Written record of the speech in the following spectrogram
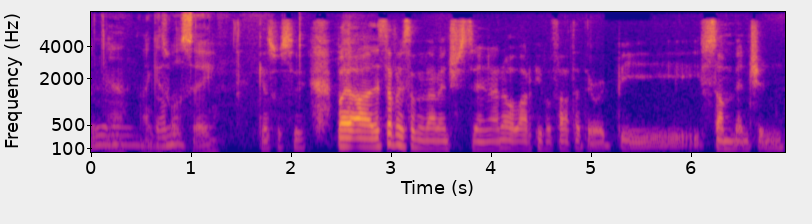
Yeah, I guess we'll see. Guess we'll see. But uh, it's definitely something I'm interested in. I know a lot of people thought that there would be some mention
